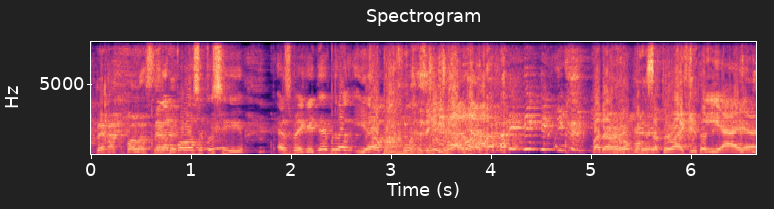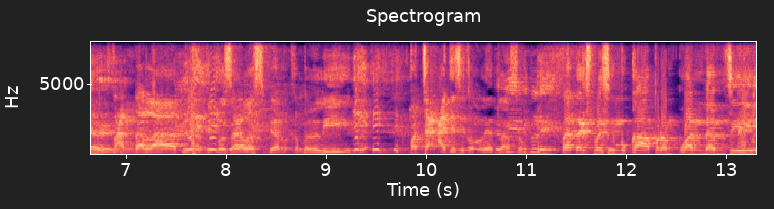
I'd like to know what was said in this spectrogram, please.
dengan polosnya Dengan tuh. polos itu si SPG-nya bilang, iya bang masih banyak. Padahal ngomong satu lagi tuh. iya ya, standar lah, tipe sales biar kebeli gitu. Kocak aja sih kalau ngeliat Tapi langsung. Lihat ekspresi muka perempuan dan si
